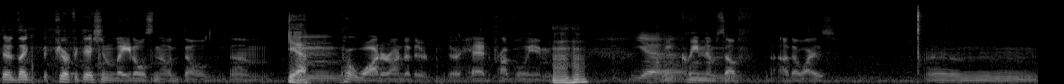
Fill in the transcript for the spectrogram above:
There's like the purification ladles, and they'll, they'll um, Yeah. put water onto their, their head probably and Mm-hmm. Yeah. clean, clean themselves otherwise. Um,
